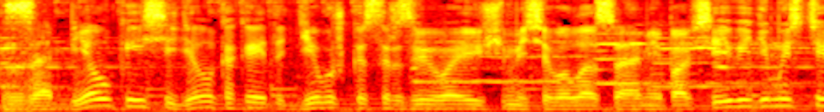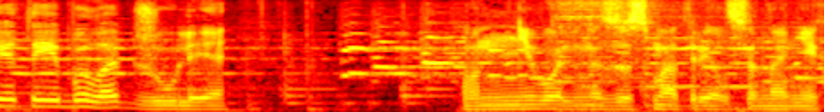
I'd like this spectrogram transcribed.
За белкой сидела какая-то девушка с развивающимися волосами. По всей видимости, это и была Джулия. Он невольно засмотрелся на них.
